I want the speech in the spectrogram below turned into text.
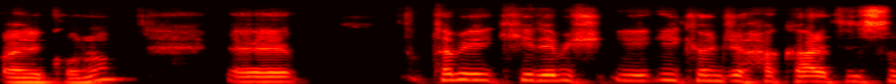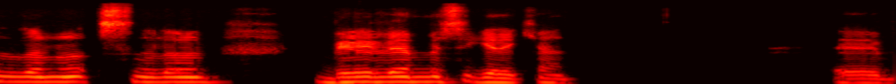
ayrı konu. E, tabii ki demiş ilk önce hakaretin sınırlarını sınırların belirlenmesi gereken e,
